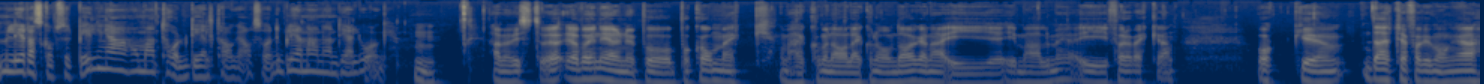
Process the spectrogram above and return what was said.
ledarskapsutbildningar har man 12 deltagare och så. Det blir en annan dialog. Mm. Ja, men visst. Jag, jag var ju nere nu på, på COMEC, de här kommunala ekonomdagarna i, i Malmö i förra veckan. Och eh, där träffar vi många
